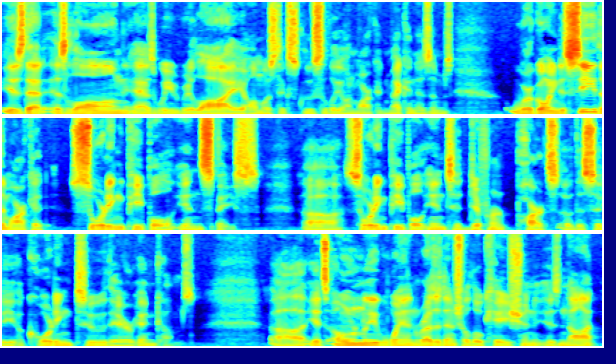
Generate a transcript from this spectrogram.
is that as long as we rely almost exclusively on market mechanisms, we're going to see the market sorting people in space, uh, sorting people into different parts of the city according to their incomes. Uh, it's only when residential location is not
